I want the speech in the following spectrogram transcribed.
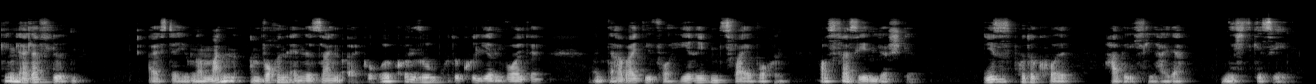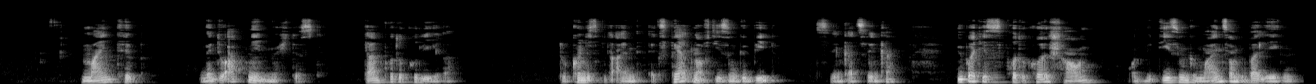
ging leider flöten. Als der junge Mann am Wochenende seinen Alkoholkonsum protokollieren wollte und dabei die vorherigen zwei Wochen aus Versehen löschte. Dieses Protokoll habe ich leider nicht gesehen. Mein Tipp, wenn du abnehmen möchtest, dann protokolliere. Du könntest mit einem Experten auf diesem Gebiet, Zwinker, Zwinker, über dieses Protokoll schauen und mit diesem gemeinsam überlegen,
